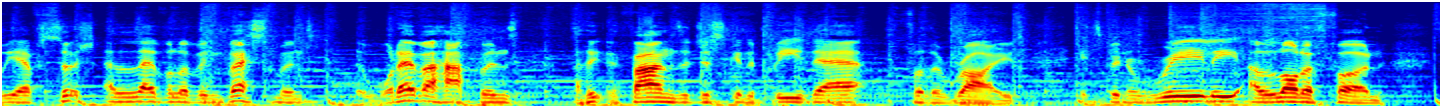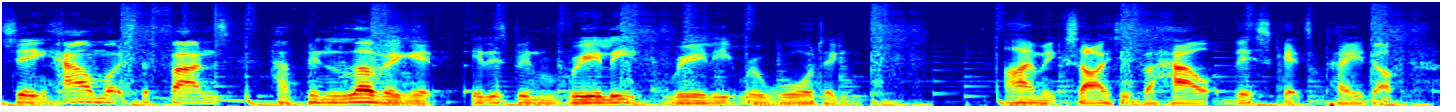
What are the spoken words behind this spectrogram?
we have such a level of investment that whatever happens, I think the fans are just going to be there for the ride. It's been really a lot of fun seeing how much the fans have been loving it. It has been really, really rewarding. I'm excited for how this gets paid off.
